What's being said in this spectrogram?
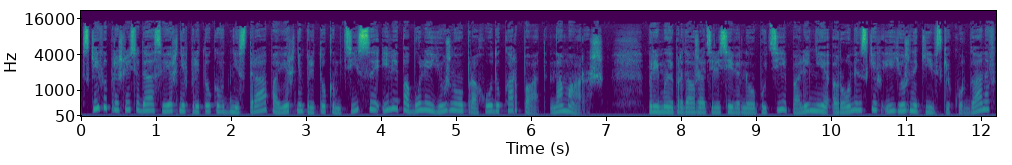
Скифы пришли сюда с верхних притоков Днестра по верхним притокам Тисы или по более южному проходу Карпат, на Мараш. Прямые продолжатели Северного пути по линии Роменских и Южно-Киевских курганов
